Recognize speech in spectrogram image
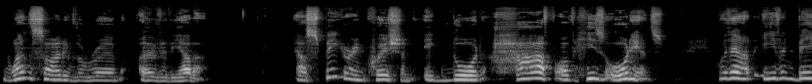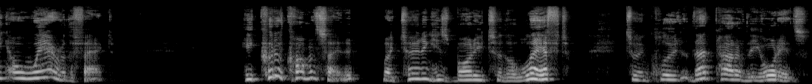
one side of the room over the other. Our speaker in question ignored half of his audience without even being aware of the fact. He could have compensated by turning his body to the left to include that part of the audience,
